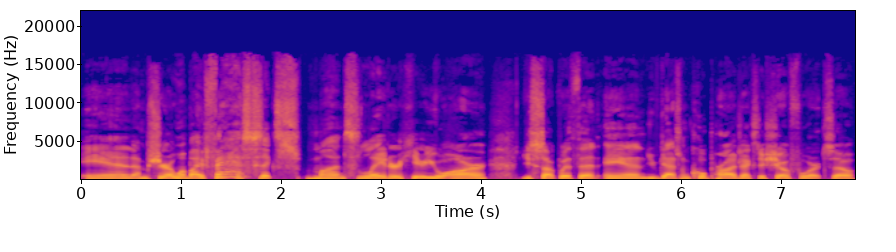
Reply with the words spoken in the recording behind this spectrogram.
And I'm sure it went by fast. Six months later, here you are. You stuck with it, and you've got some cool projects to show for it. So,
